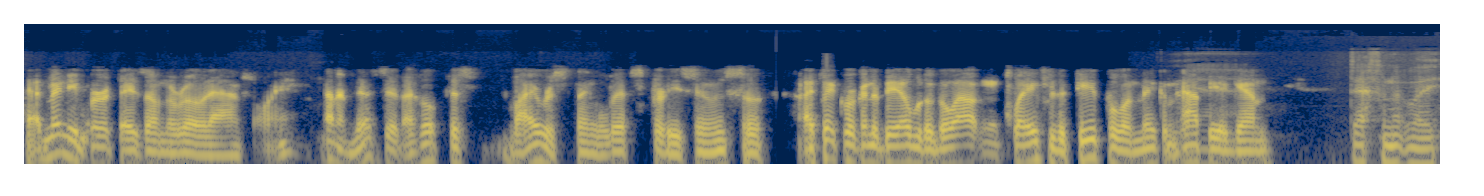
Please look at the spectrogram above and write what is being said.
Had many birthdays on the road actually. Kind of miss it. I hope this virus thing lifts pretty soon. So I think we're going to be able to go out and play for the people and make them happy Yeah. again. Definitely.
